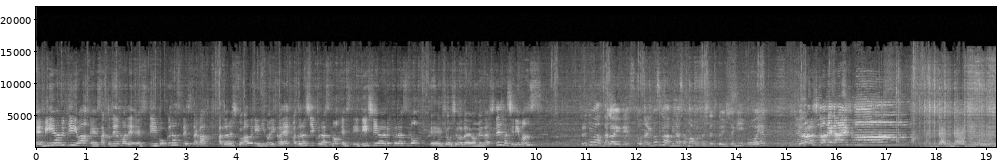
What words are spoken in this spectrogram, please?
え BRP は、え昨年まで ST5 クラスでしたが新しくアウディに乗り換え新しいクラスの STTCR クラスの、え表彰台を目指して走ります。それでは長いレースとなりますが皆様私たちと一緒に応援よろしくお願いします。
